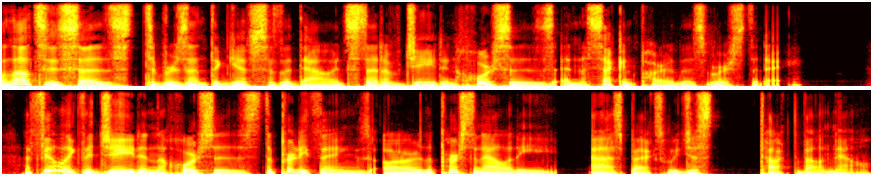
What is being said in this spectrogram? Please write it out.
Lao Tzu says to present the gifts of the Tao instead of jade and horses in the second part of this verse today. I feel like the jade and the horses, the pretty things, are the personality aspects we just talked about now.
